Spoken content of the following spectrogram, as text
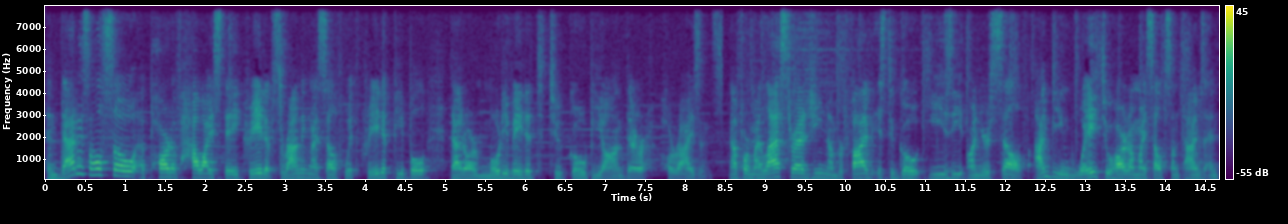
And that is also a part of how I stay creative, surrounding myself with creative people that are motivated to go beyond their horizons. Now for my last strategy, number five, is to go easy on yourself. I'm being way too hard on myself sometimes and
